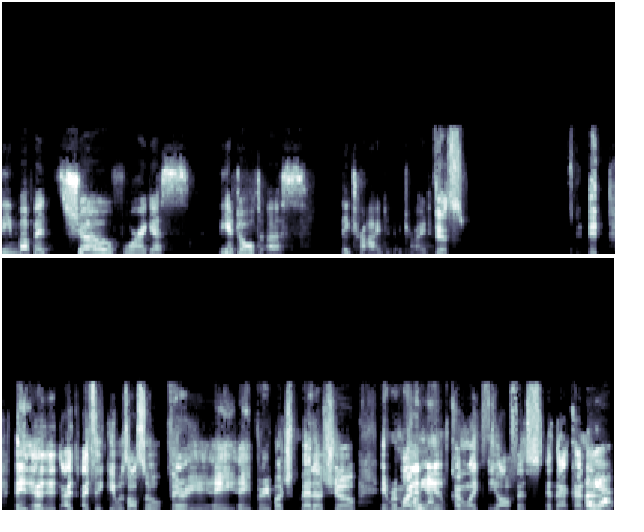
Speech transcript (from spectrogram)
the Muppet show for, I guess, the adult us. They tried. They tried. Yes. It, it, it I, I think it was also very a, a very much meta show. It reminded Oh, yeah. me of kind of like The Office and that kind of Oh yeah,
